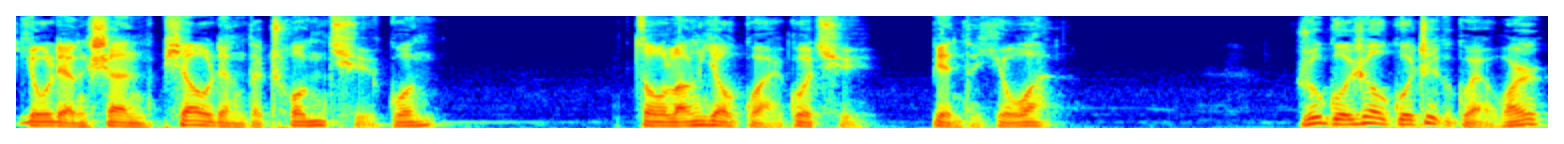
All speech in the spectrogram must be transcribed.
有两扇漂亮的窗取光，走廊要拐过去变得幽暗。如果绕过这个拐弯，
